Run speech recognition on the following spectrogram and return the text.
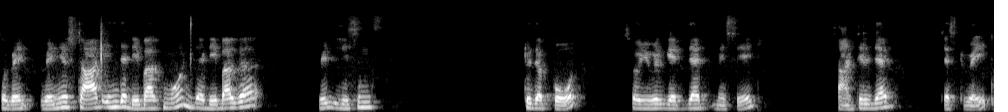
So when, when you start in the debug mode, the debugger will listen to the port. So you will get that message. So until that, just wait.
